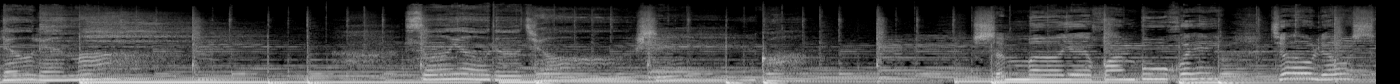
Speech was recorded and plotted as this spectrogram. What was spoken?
留恋吗？所有的旧时光。什么也换不会，就留下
